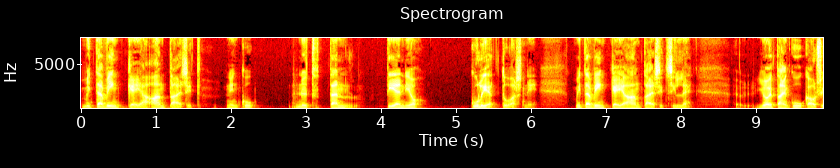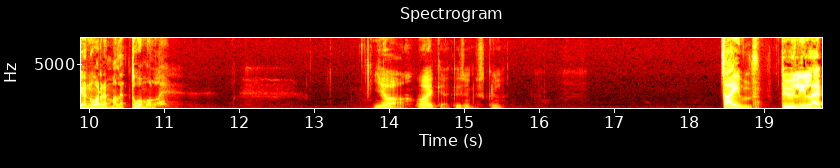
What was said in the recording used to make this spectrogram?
mitä vinkkejä antaisit niin kuin nyt tämän tien jo kuljettuas, niin mitä vinkkejä antaisit sille joitain kuukausia nuoremmalle Tuomolle? Jaa, vaikea kysymys kyllä. Tai tyyliin lä-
